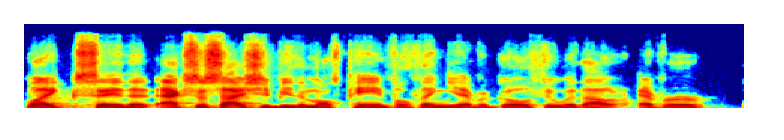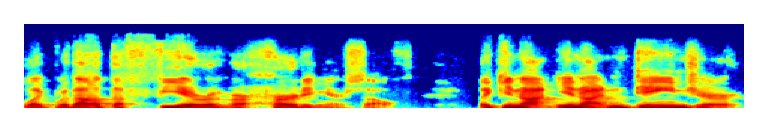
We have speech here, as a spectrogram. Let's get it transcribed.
like say that exercise should be the most painful thing you ever go through without ever like without the fear of ever hurting yourself. Like you're not you're not in danger,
